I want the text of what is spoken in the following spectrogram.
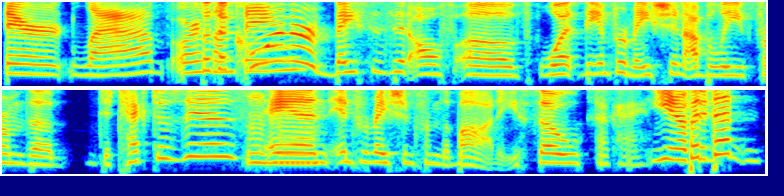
their lab or something? But something? the coroner bases it off of what the information I believe from the detectives is Mhm. and information from the body. So Okay. you know, if But the, that- if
